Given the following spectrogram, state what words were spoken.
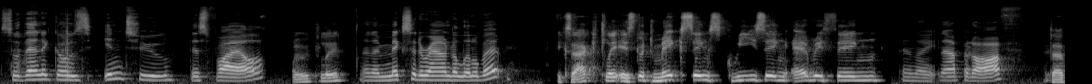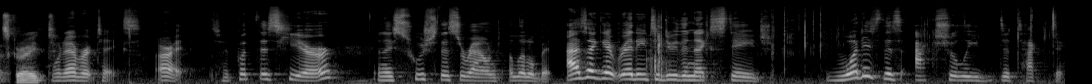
So then it goes into this vial. Absolutely. And I mix it around a little bit. Exactly. It's good mixing, squeezing everything. And I snap it off. That's great. Whatever it takes. All right. So I put this here and I swoosh this around a little bit. As I get ready to do the next stage, what is this actually detecting?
